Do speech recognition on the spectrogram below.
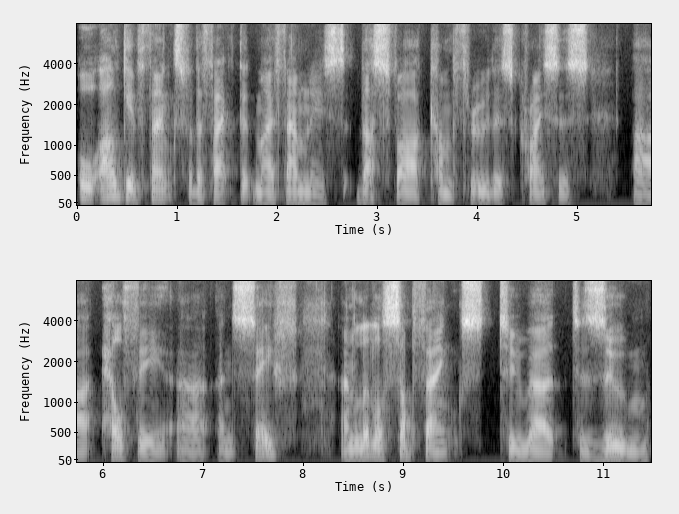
Oh, I'll give thanks for the fact that my family's thus far come through this crisis uh, healthy uh, and safe. And a little sub thanks to uh, to Zoom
